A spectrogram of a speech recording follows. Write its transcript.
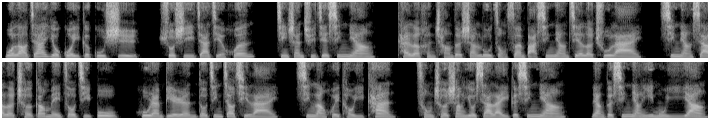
我老家有过一个故事。说是一家结婚，进山去接新娘，开了很长的山路，总算把新娘接了出来。新娘下了车，刚没走几步，忽然别人都惊叫起来。新郎回头一看，从车上又下来一个新娘，两个新娘一模一样，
